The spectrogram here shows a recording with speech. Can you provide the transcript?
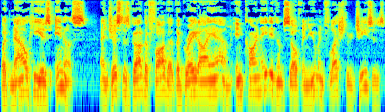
but now he is in us. And just as God the Father, the great I am, incarnated himself in human flesh through Jesus,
